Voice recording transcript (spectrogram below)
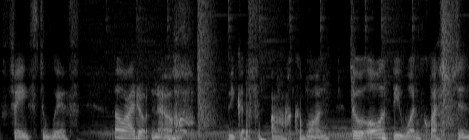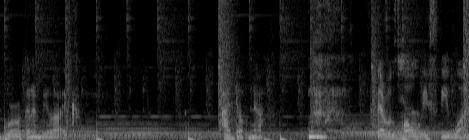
faced with, oh, I don't know. because, ah, oh, come on. There will always be one question where we're going to be like, I don't know. there will yeah. always be one.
